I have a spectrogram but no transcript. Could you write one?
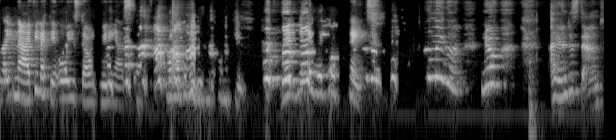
right now. I feel like they're always downgrading us. Oh my god! No, I understand.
